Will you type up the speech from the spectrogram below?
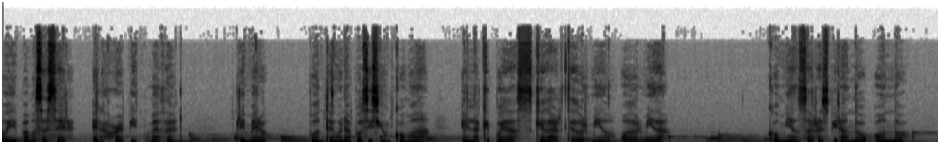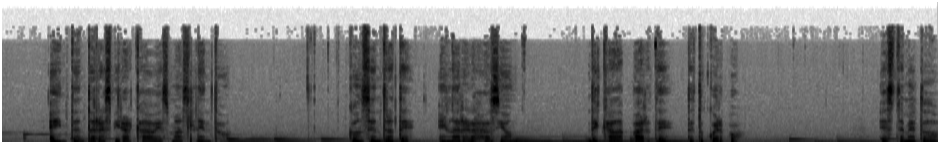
Hoy vamos a hacer el Heartbeat Method. Primero, ponte en una posición cómoda en la que puedas quedarte dormido o dormida. Comienza respirando hondo e intenta respirar cada vez más lento. Concéntrate en la relajación de cada parte de tu cuerpo. Este método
